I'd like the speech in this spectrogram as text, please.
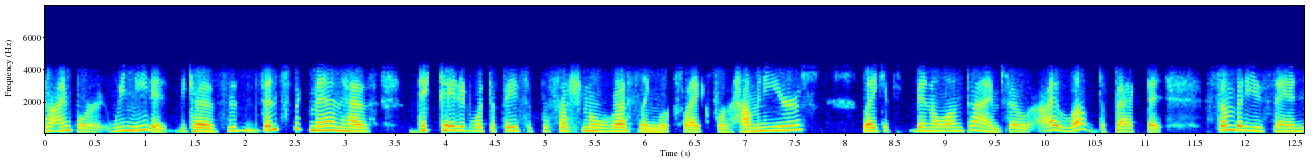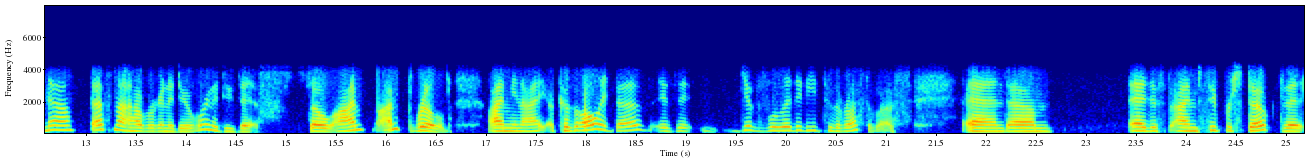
time for it. We need it because Vince McMahon has dictated what the face of professional wrestling looks like for how many years? Like it's been a long time. So I love the fact that somebody is saying, "No, that's not how we're going to do it. We're going to do this." So I'm I'm thrilled. I mean, I because all it does is it gives validity to the rest of us, and um, I just I'm super stoked that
